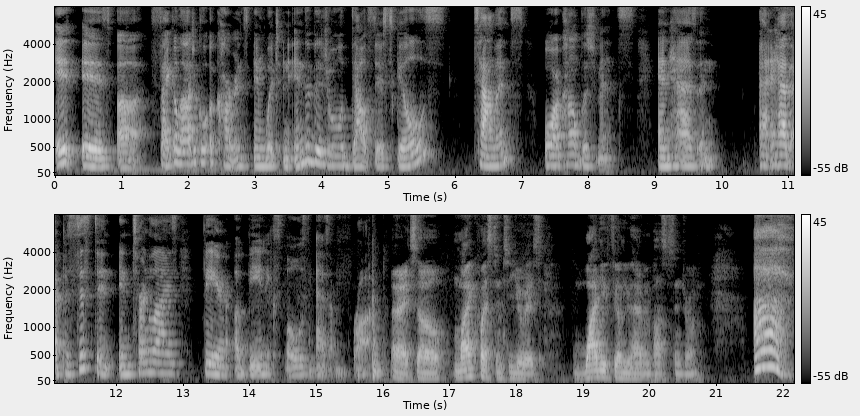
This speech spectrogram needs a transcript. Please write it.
It is a psychological occurrence in which an individual doubts their skills, talents, or accomplishments and has an and has a persistent internalized fear of being exposed as a fraud. All right, so my question to you is why do you feel you have imposter syndrome? Ah,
